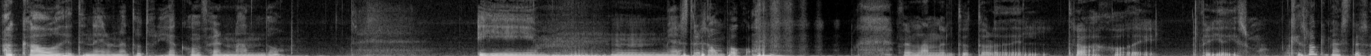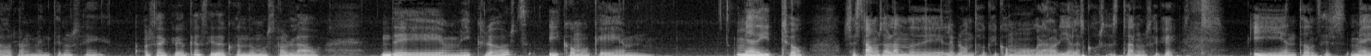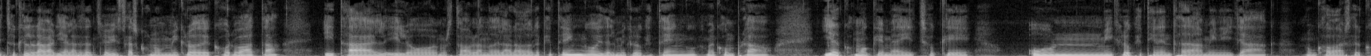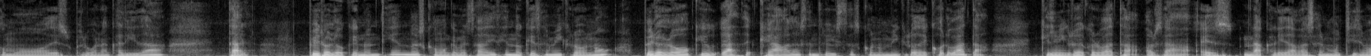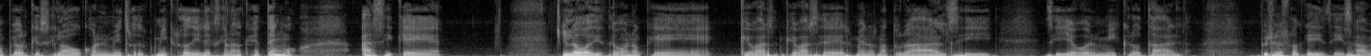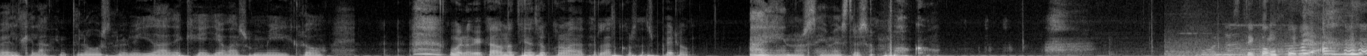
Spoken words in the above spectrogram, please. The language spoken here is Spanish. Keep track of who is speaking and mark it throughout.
Speaker 1: Acabo de tener una tutoría con Fernando y mm, me ha estresado un poco. Fernando, el tutor del trabajo de periodismo. ¿Qué es lo que me ha estresado realmente? No sé. O sea, creo que ha sido cuando hemos hablado de micros y como que mm, me ha dicho, o sea, estábamos hablando de, le pregunto que cómo grabaría las cosas, tal, no sé qué. Y entonces me ha dicho que él grabaría las entrevistas con un micro de corbata y tal. Y luego hemos estado hablando de la grabadora que tengo y del micro que tengo, que me he comprado. Y él como que me ha dicho que un micro que tiene entrada mini jack nunca va a ser como de súper buena calidad, tal. Pero lo que no entiendo es como que me estaba diciendo que ese micro no, pero luego que, que haga las entrevistas con un micro de corbata que el micro de corbata, o sea, es la calidad va a ser muchísimo peor que si lo hago con el micro, micro direccional que tengo. Así que y luego dice, bueno, que, que, va, que va a ser menos natural si, si llevo el micro tal. Pero es lo que dice Isabel, que la gente luego se olvida de que llevas un micro. Bueno, que cada uno tiene su forma de hacer las cosas, pero... Ay, no sé, me estresa un poco. Estoy con Julia.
